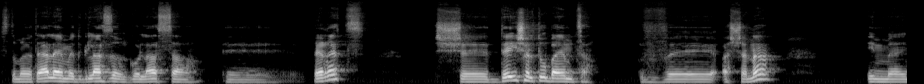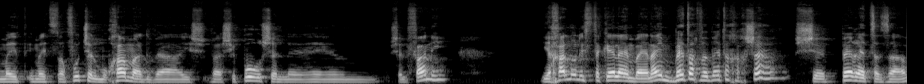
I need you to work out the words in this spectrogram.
זאת אומרת, היה להם את גלאזר, גולסה, אה, פרץ, שדי שלטו באמצע. והשנה, עם, עם, עם ההצטרפות של מוחמד וה, והשיפור של, אה, של פאני, יכלנו להסתכל להם בעיניים, בטח ובטח עכשיו, שפרץ עזב,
